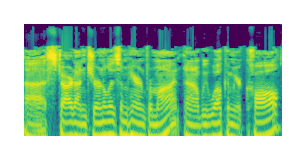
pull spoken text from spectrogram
uh, start on journalism here in Vermont, uh, we welcome your call.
